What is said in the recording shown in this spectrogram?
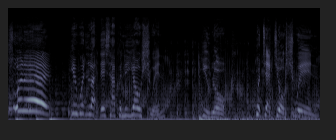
Schwinny! You wouldn't let this happen to your Schwinn. You look. protect your Schwinn.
